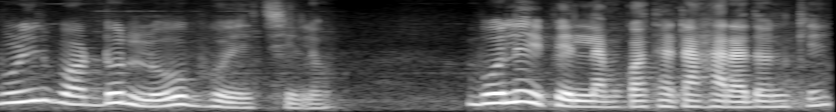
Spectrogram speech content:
বুড়ির বড্ড লোভ হয়েছিল। বলেই ফেললাম কথাটা হারাদনকে।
